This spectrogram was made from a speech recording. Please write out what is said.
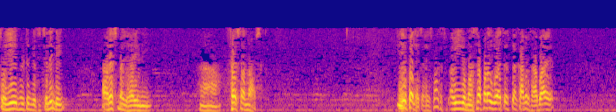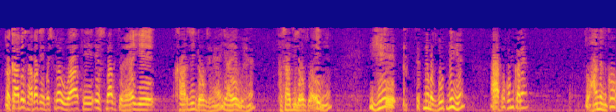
تو یہ میٹنگ جیسی چلی گئی۔ اور اس میں جو ہے یعنی ہاں، فیصلہ نہ ہو سکے یہ پہلے کا اس بات۔ ابھی جو مسئلہ پڑا ہوا ہے تو اس میں اکابر صاحب آئے تو اکابر صاحبہ کا یہ مشورہ ہوا کہ اس وقت جو ہے یہ خارجی لوگ جو ہیں، یہ آئے ہوئے ہیں، فسادی لوگ جو آئے ہوئے ہیں، یہ اتنے مضبوط نہیں ہیں۔ آپ حکم کریں تو ہم ان کو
